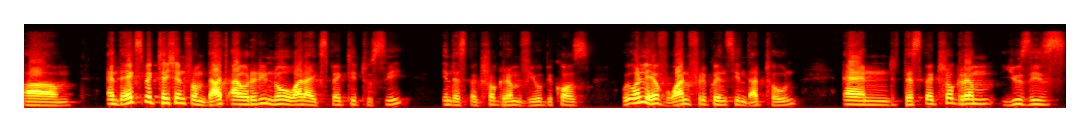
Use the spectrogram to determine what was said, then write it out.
Um, and the expectation from that, I already know what I expected to see in the spectrogram view because we only have one frequency in that tone. And the spectrogram uses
